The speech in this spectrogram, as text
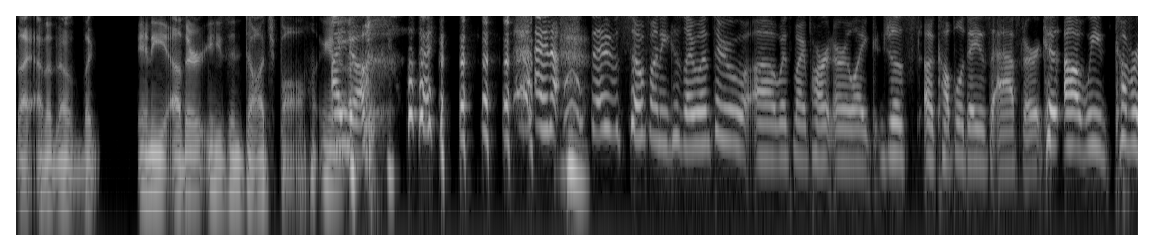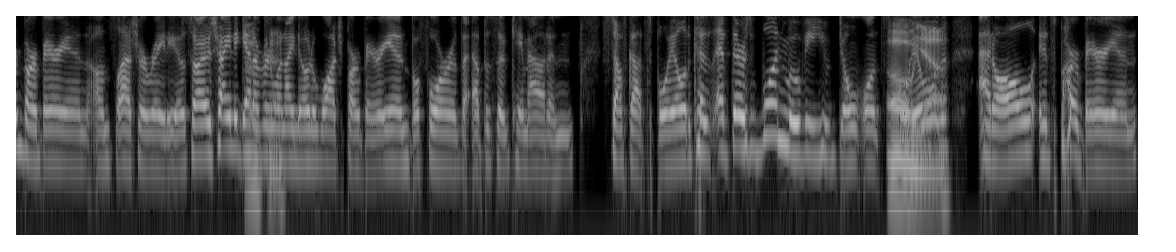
like, I don't know, like any other he's in dodgeball. You I know. It was so funny because I went through uh with my partner like just a couple days after because uh we covered Barbarian on Slasher Radio, so I was trying to get Okay. everyone I know to watch Barbarian before the episode came out and stuff got spoiled. Because if there's one movie you don't want Oh, spoiled yeah. at all, it's Barbarian.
